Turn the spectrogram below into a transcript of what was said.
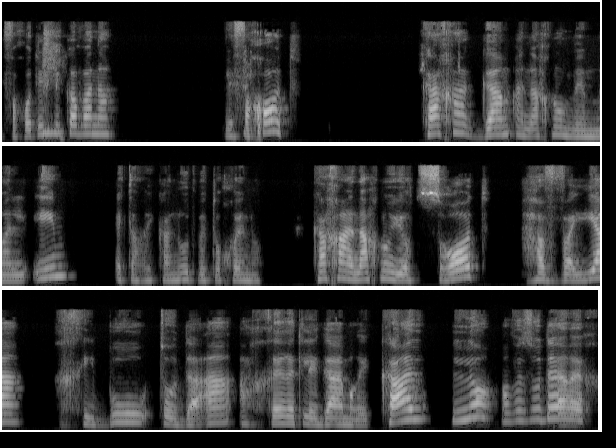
לפחות יש לי כוונה, לפחות. ככה גם אנחנו ממלאים את הריקנות בתוכנו. ככה אנחנו יוצרות הוויה, חיבור, תודעה אחרת לגמרי. קל? לא, אבל זו דרך.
